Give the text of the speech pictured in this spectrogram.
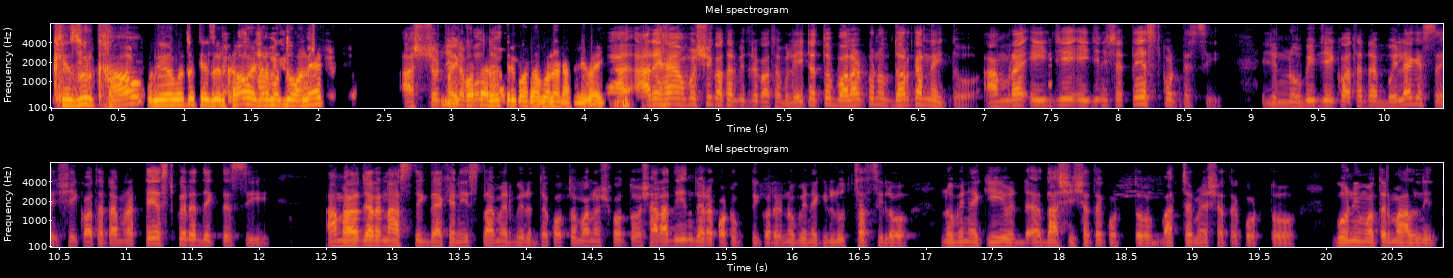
খেজুর খাও, নিয়মিত খেজুর খাও। এটার মধ্যে অনেক আশ্চর্য কথার ভিতরে কথা বলেন আপনি ভাই। আরে হ্যাঁ, অবশ্যই কথার ভিতরে কথা বলি। এটা তো বলার কোনো দরকার নাই তো। আমরা এই যে এই জিনিসটা টেস্ট করতেছি। এই যে নবী যে কথাটা বইলা গেছে সেই কথাটা আমরা টেস্ট করে দেখতেছি। আমরা যারা নাস্তিক দেখেন ইসলামের বিরুদ্ধে কত মানুষ কত সারাদিন ধরে কটুক্তি করে। নবী নাকি লুচ্চা ছিল। নবী নাকি দাসীর সাথে করত, বাচ্চা মেয়ের সাথে করত, গনিমতের মাল নিত,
